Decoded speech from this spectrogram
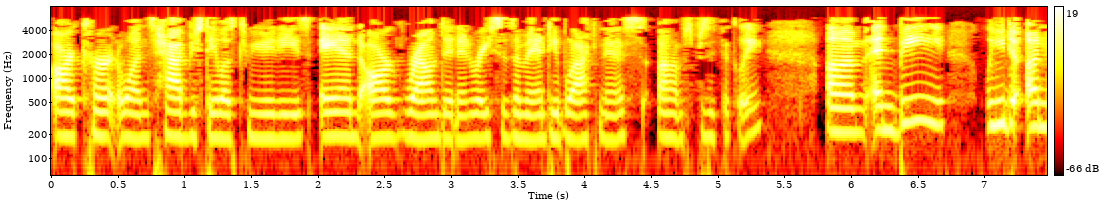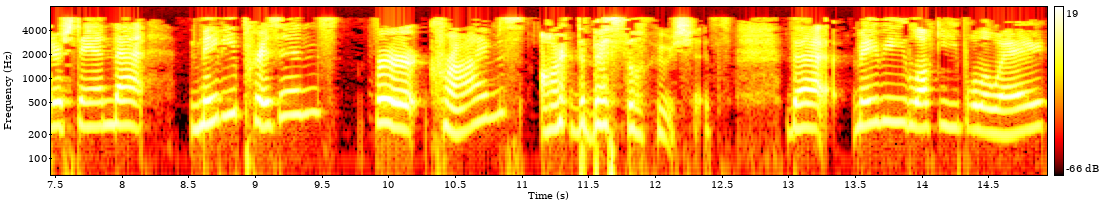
our current ones have destabilized communities and are grounded in racism and anti-blackness, um, specifically. Um, and B, we need to understand that maybe prisons for crimes aren't the best solutions. That maybe locking people away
